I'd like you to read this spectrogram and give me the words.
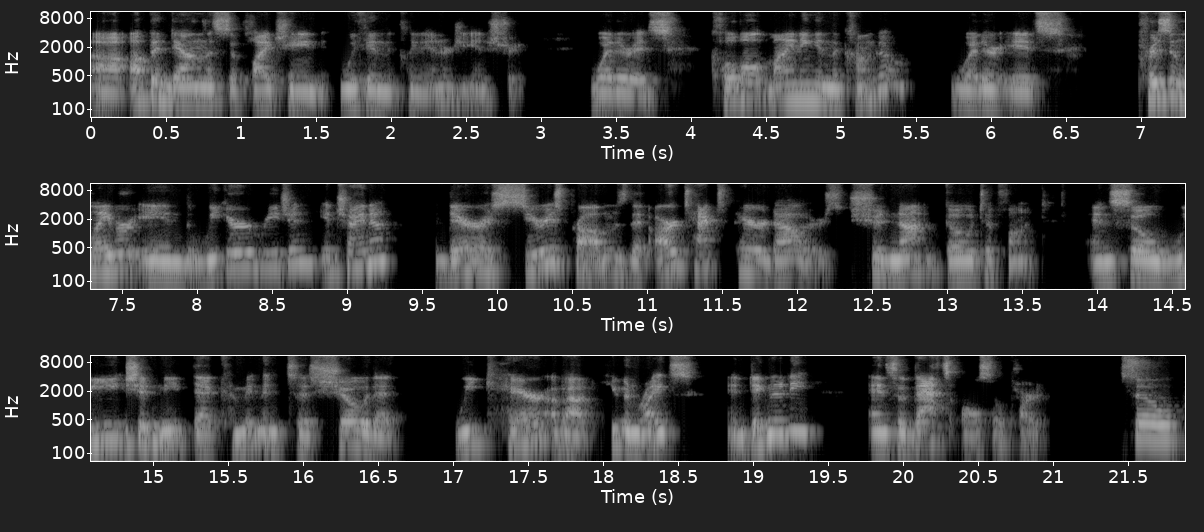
uh, up and down the supply chain within the clean energy industry, whether it's cobalt mining in the Congo, whether it's prison labor in the Uyghur region in China, there are serious problems that our taxpayer dollars should not go to fund. And so we should meet that commitment to show that we care about human rights and dignity. And so that's also part of it. So,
